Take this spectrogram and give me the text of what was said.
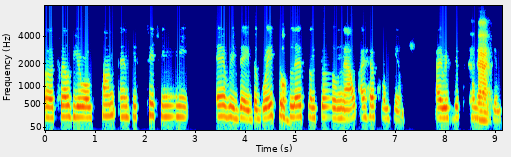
a 12 year old son, and he's teaching me every day. The greatest Oh. lesson till now I have from him. I received from That- him.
